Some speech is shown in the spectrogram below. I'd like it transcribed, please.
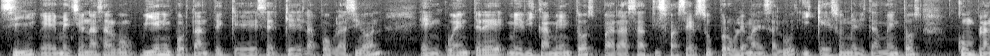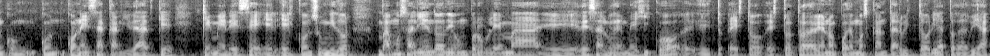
Sí, eh, mencionas algo bien importante, que es el que la población encuentre medicamentos para satisfacer su problema de salud y que esos medicamentos cumplan con, con, esa calidad que, que merece el, consumidor. Vamos saliendo de un problema eh, de salud en México. Eh, esto, esto todavía no podemos cantar victoria, todavía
